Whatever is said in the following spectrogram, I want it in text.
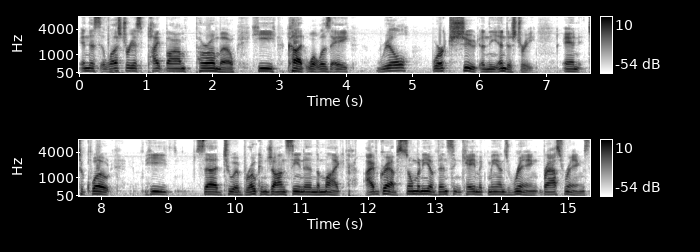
In this illustrious pipe bomb promo, he cut what was a real worked shoot in the industry. And to quote, he said to a broken John Cena in the mic, I've grabbed so many of Vincent K. McMahon's ring brass rings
